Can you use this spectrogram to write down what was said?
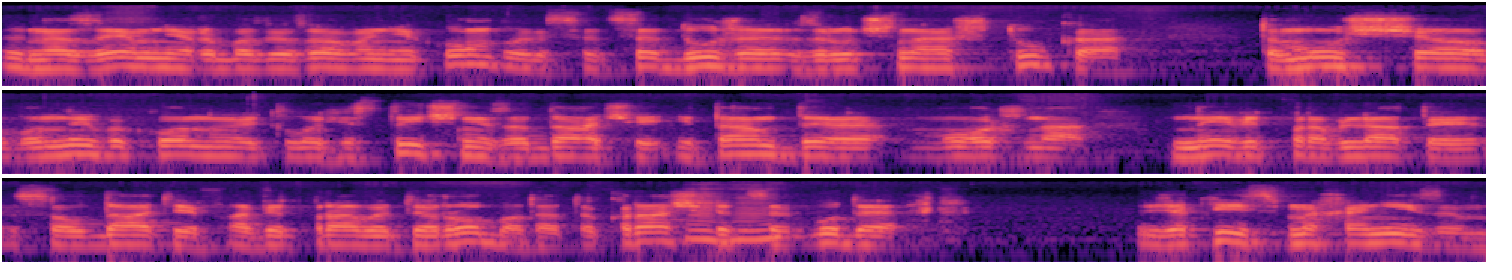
наземні роботизовані комплекси це дуже зручна штука, тому що вони виконують логістичні задачі, і там, де можна не відправляти солдатів, а відправити робота, то краще Мгм. це буде якийсь механізм,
